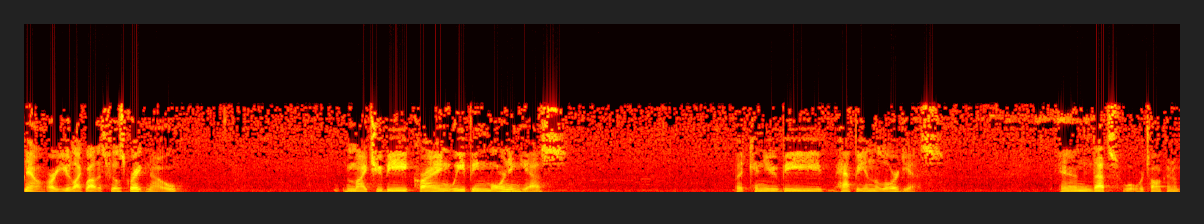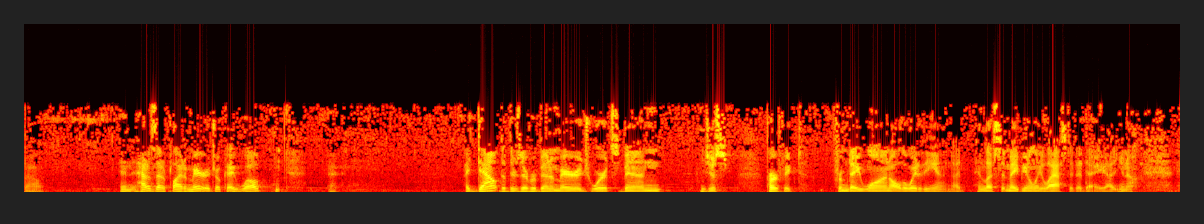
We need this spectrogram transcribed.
Now, are you like, wow, this feels great? No. Might you be crying, weeping, mourning? Yes. But can you be happy in the Lord? Yes. And that's what we're talking about. And how does that apply to marriage? Okay, well, I doubt that there's ever been a marriage where it's been just perfect from day one all the way to the end, unless it maybe only lasted a day. You know,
